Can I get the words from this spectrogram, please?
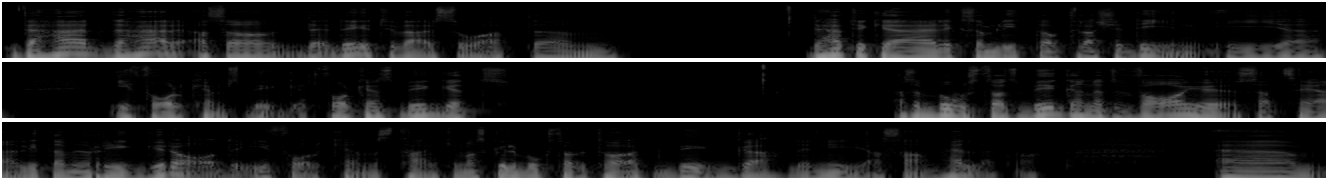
det här, det här alltså, det, det är ju tyvärr så att um, det här tycker jag är liksom lite av tragedin i, eh, i folkhemsbygget. Folkhemsbygget Alltså bostadsbyggandet var ju så att säga lite av en ryggrad i folkhemstanken. Man skulle bokstavligt talat bygga det nya samhället. Va? Um,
